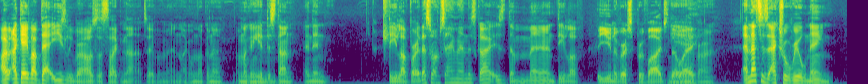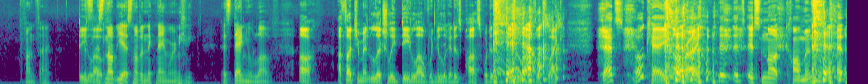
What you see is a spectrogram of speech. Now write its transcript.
I, I gave up that easily bro i was just like nah it's over man like i'm not gonna i'm not gonna get Mm. this done and then d love bro that's what i'm saying man this guy is the man d love The universe provides the way. bro and that's his actual real name fun fact D it's, Love. it's not yeah it's not a nickname or anything it's daniel love oh, I thought you meant literally D Love when you look at his passport. It's D Love. I was like, that's okay, all right. It, it's it's not common. Uh,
